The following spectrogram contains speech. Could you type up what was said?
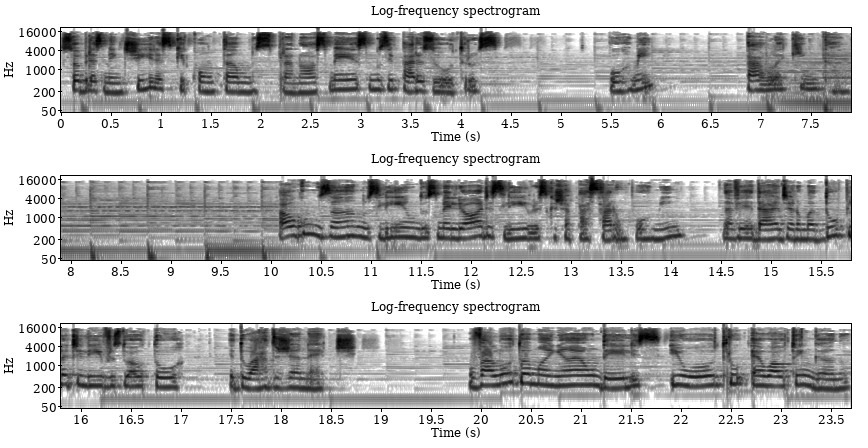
sobre as mentiras que contamos para nós mesmos e para os outros. Por mim, Paula Quintão. Há alguns anos li um dos melhores livros que já passaram por mim. Na verdade, era uma dupla de livros do autor Eduardo Janetti. O Valor do Amanhã é um deles e o outro é o Auto-Engano.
